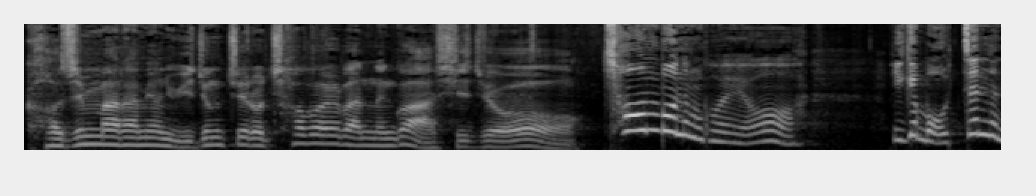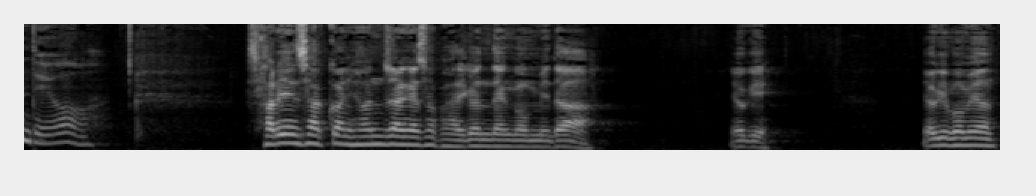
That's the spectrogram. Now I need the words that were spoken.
거짓말하면 위증죄로 처벌받는 거 아시죠? 처음 보는 거예요. 이게 뭐 어쨌는데요? 살인 사건 현장에서 발견된 겁니다. 여기 여기 보면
